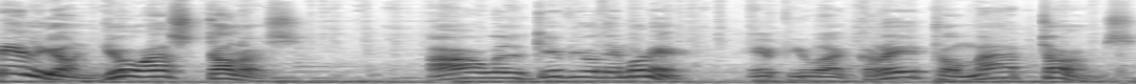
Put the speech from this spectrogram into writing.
million US dollars. I will give you the money if you agree to my terms.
